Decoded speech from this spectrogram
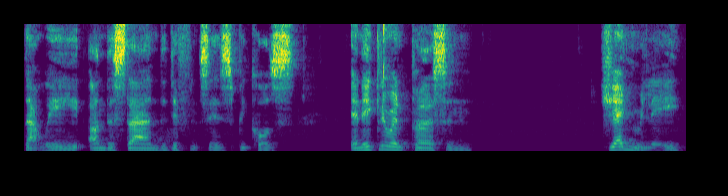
that we understand the differences because an ignorant person generally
